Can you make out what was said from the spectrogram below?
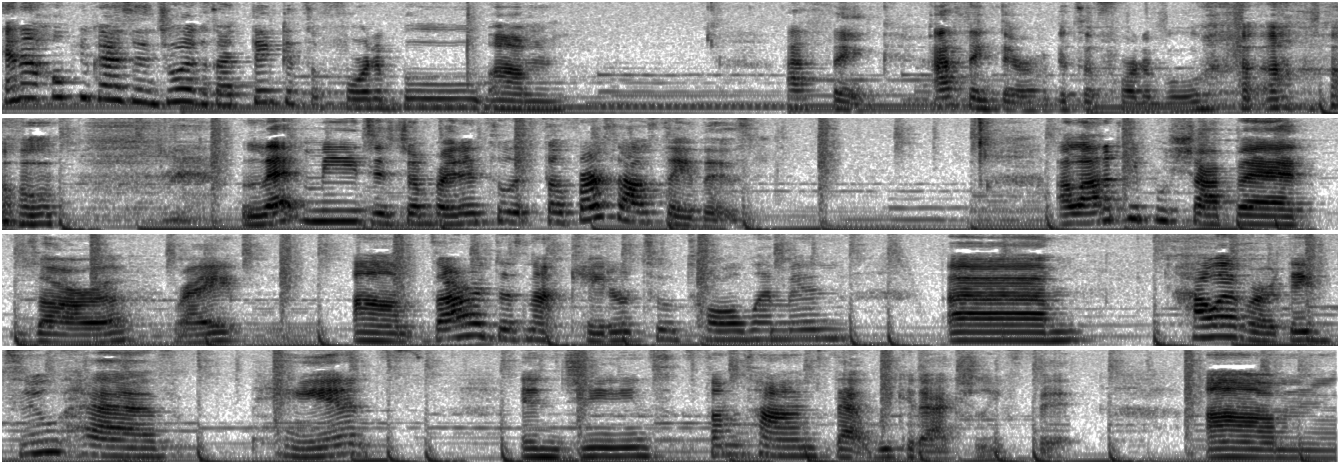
And I hope you guys enjoy because I think it's affordable. Um, I think. I think they're it's affordable. Let me just jump right into it. So first I'll say this. A lot of people shop at Zara, right? Um, Zara does not cater to tall women. Um, however, they do have pants and jeans sometimes that we could actually fit. Um,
